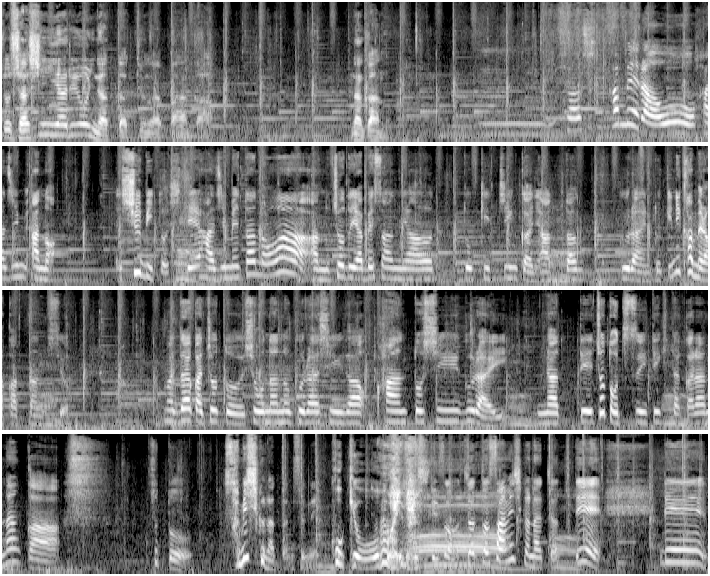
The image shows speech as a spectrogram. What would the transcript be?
ちょ写真やるようになったっていうのはやっぱなんかなんかあんの？うーん写真カメラを始めあの守備として始めたのは、あのちょうど矢部さんに会うとキッチンカーに会ったぐらいの時にカメラ買ったんですよ、まあ、だからちょっと湘南の暮らしが半年ぐらいになってちょっと落ち着いてきたからなんかちょっと寂しくなったんですよね。故郷を思い出してそう。ちょっと寂しくなっちゃって。で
